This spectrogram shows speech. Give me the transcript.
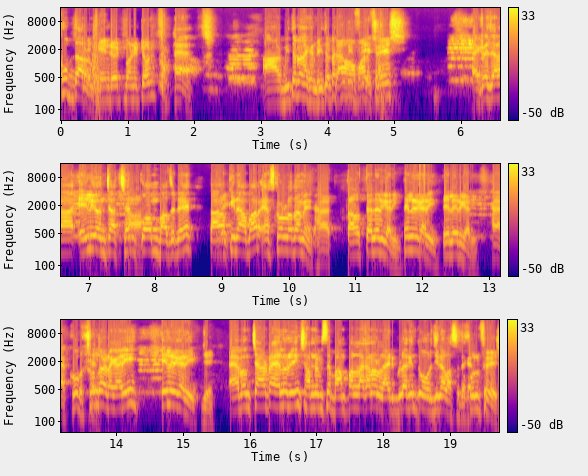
খুব দারুণ। অ্যান্ড্রয়েড মনিটর হ্যাঁ। আর ভিতরটা দেখেন ভিতরটা খুবই ফ্রেশ একটা যারা এলিয়ন চাচ্ছেন হ্যাঁ। কম বাজেটে তাও কিনা আবার এসকোলা দামে? হ্যাঁ তাও তেলের গাড়ি। তেলের গাড়ি? তেলের গাড়ি। হ্যাঁ খুব সুন্দর একটা গাড়ি তেলের গাড়ি। জি। এবং চারটা এলো রিং সামনে পিছনে বাম্পার লাগানো লাইটগুলা কিন্তু অরিজিনাল আছে দেখেন। ফুল ফ্রেশ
